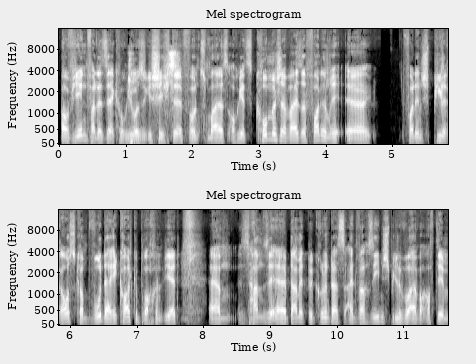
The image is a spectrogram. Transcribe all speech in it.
Auf jeden Fall eine sehr kuriose Geschichte, von zumal es auch jetzt komischerweise vor dem äh, vor dem Spiel rauskommt, wo der Rekord gebrochen wird. Ähm, das haben sie äh, damit begründet, dass es einfach sieben Spiele, wo einfach auf dem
